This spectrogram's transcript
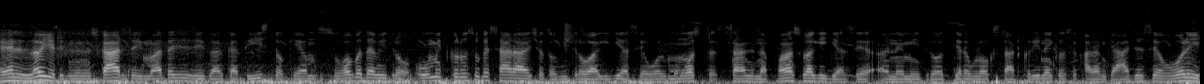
હેલો યુટ્યુબ નમસ્કાર, જય માતાજી, જય દ્વારકાધીશ. તો કેમ છો બધા મિત્રો? ઉમ્મીદ કરું છું કે સારા હશો. તો મિત્રો વાગી ગયા છે ઓલમોસ્ટ સાંજના પાંચ વાગી ગયા છે અને મિત્રો અત્યારે બ્લોગ સ્ટાર્ટ કરી નાખ્યો છે કારણ કે આજે છે હોળી.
